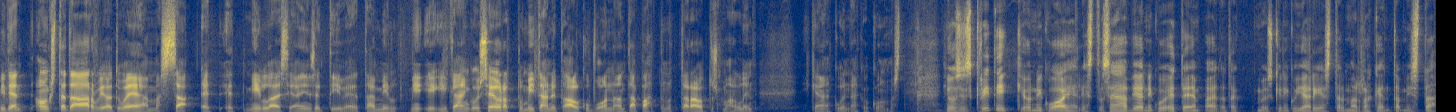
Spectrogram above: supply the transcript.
Miten, onko tätä arvioitu VMssä, että et millaisia insentiivejä tai mil, ikään kuin seurattu, mitä nyt alkuvuonna on tapahtunut tämän rahoitusmallin ikään kuin näkökulmasta? Joo, siis kritiikki on niinku aiheellista. Sehän vie niinku eteenpäin tätä myöskin niinku järjestelmän rakentamista.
